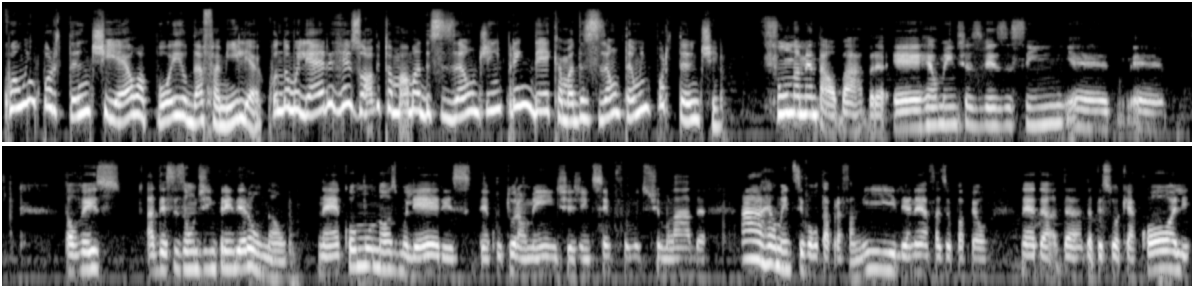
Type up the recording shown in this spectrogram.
Quão importante é o apoio da família quando a mulher resolve tomar uma decisão de empreender, que é uma decisão tão importante? Fundamental, Bárbara. É realmente, às vezes, assim, é, é, talvez a decisão de empreender ou não. Né? Como nós mulheres, né, culturalmente, a gente sempre foi muito estimulada a realmente se voltar para a família, né, a fazer o papel né, da, da, da pessoa que acolhe.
